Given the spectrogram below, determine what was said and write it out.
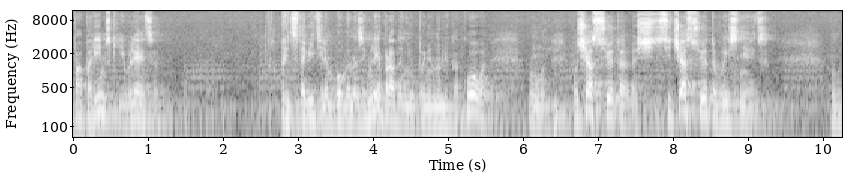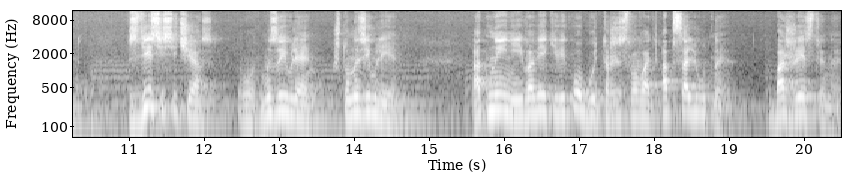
Папа Римский является представителем Бога на земле, правда, не упомянули какого. Вот, вот сейчас, все это, сейчас все это выясняется. Вот. Здесь и сейчас вот, мы заявляем, что на земле отныне и во веки веков будет торжествовать абсолютное, божественное,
